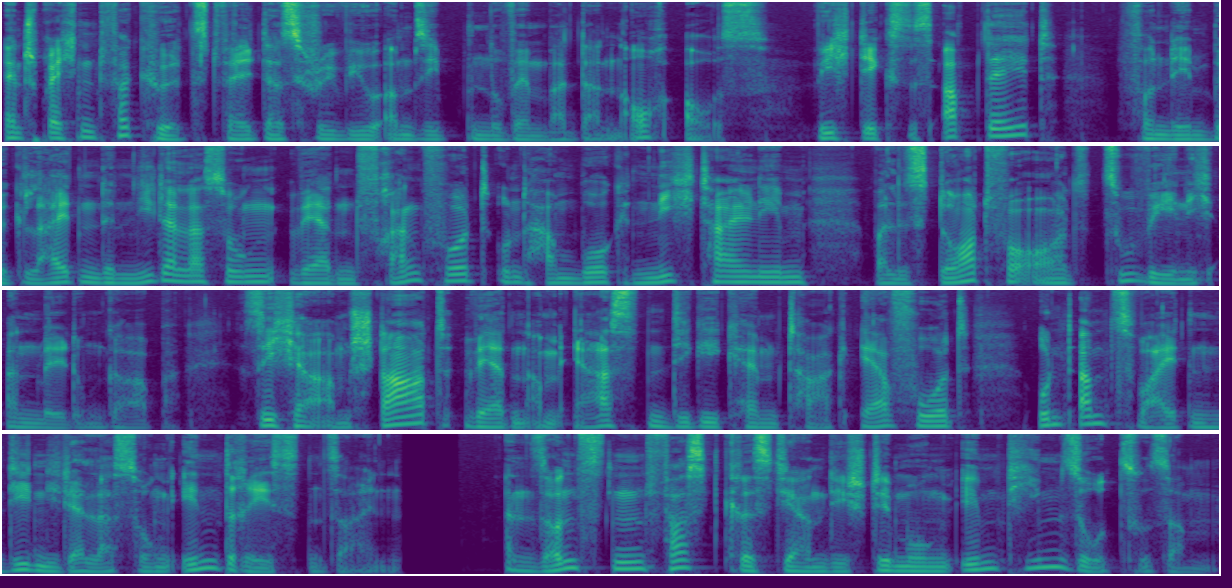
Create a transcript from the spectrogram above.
Entsprechend verkürzt fällt das Review am 7. November dann auch aus. Wichtigstes Update – von den begleitenden Niederlassungen werden Frankfurt und Hamburg nicht teilnehmen, weil es dort vor Ort zu wenig Anmeldungen gab. Sicher am Start werden am ersten Digicamp-Tag Erfurt und am zweiten die Niederlassung in Dresden sein. Ansonsten fasst Christian die Stimmung im Team so zusammen.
